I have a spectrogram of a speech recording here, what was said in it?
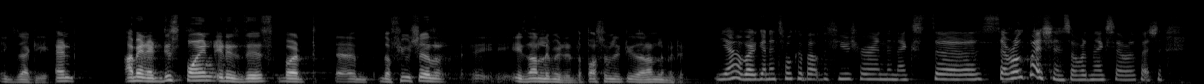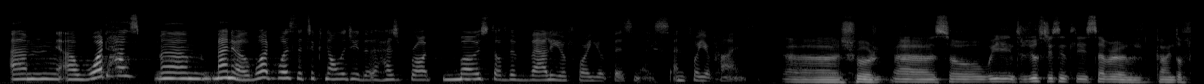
exactly. And I mean, at this point, it is this, but uh, the future is unlimited. The possibilities are unlimited. Yeah, we're going to talk about the future in the next uh, several questions, over the next several questions. Um, uh, what has, um, Manuel, what was the technology that has brought most of the value for your business and for your clients? Uh, sure. Uh, so we introduced recently several kind of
